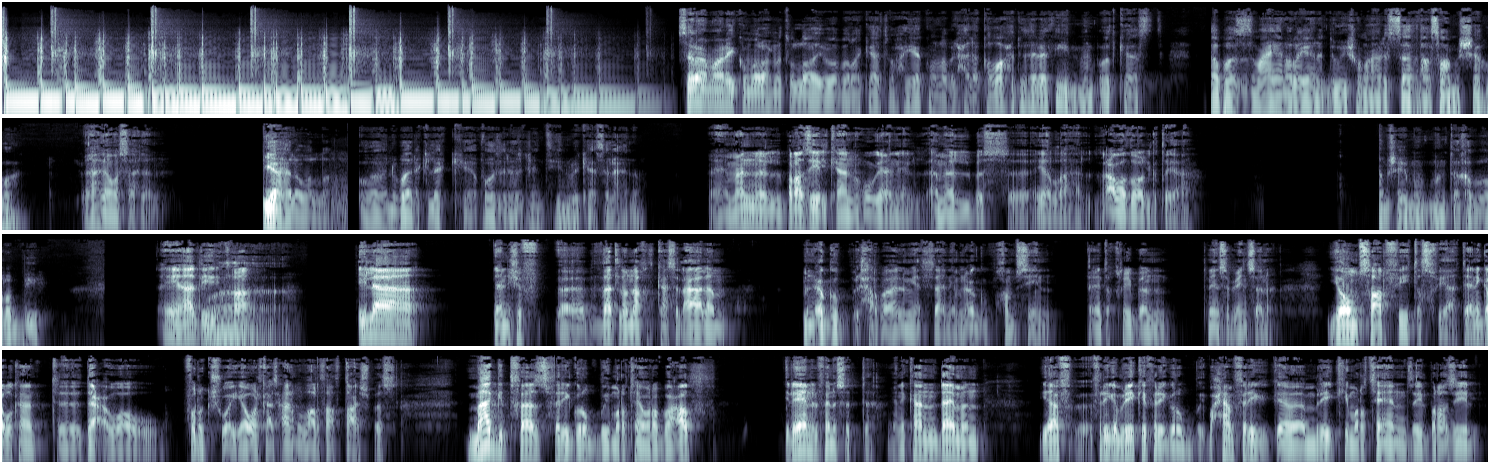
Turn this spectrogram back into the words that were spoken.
السلام عليكم ورحمة الله وبركاته. حياكم الله بالحلقة 31 من بودكاست ذا بز معي أنا ريان الدويش ومع الأستاذ عصام الشهوة أهلا وسهلا. يا هلا والله. ونبارك لك فوز الأرجنتين بكأس العالم. إيه، مع أن البرازيل كان هو يعني الأمل بس آه، يلا العوض والقطيعة. أهم شيء مو بمنتخب أوروبي. اي هذه و... ترى إلى يعني شوف آه، بالذات لو ناخذ كأس العالم من عقب الحرب العالمية الثانية من عقب 50 يعني تقريبا 72 سنة يوم صار في تصفيات. يعني قبل كانت دعوة وفرق شوي أول كأس عالم الظاهر 13 بس. ما قد فاز فريق أوروبي مرتين ورا بعض إلين 2006 يعني كان دائما يا فريق أمريكي فريق أوروبي. واحيانا فريق أمريكي مرتين زي البرازيل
